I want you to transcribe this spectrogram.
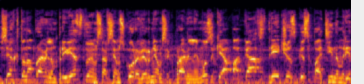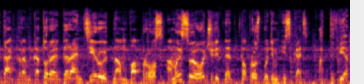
Всех, кто на правильном, приветствуем. Совсем скоро вернемся к правильной музыке. А пока встреча с господином редактором, которая гарантирует нам вопрос, а мы, в свою очередь, на этот вопрос будем искать ответ.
